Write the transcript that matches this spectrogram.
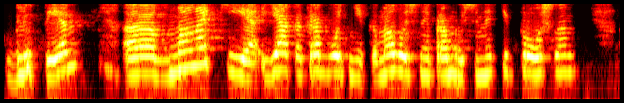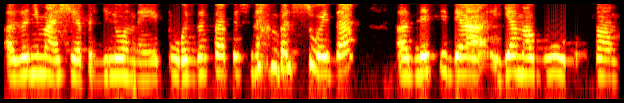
глютен, а, в молоке я как работник молочной промышленности в прошлом, а, занимающий определенный пост достаточно большой, да, а для себя, я могу вам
